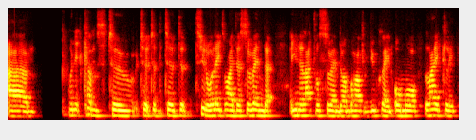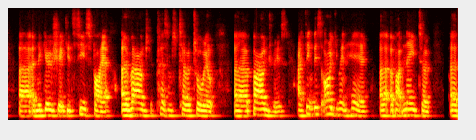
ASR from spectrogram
um, when it comes to to, to, to, to sooner or later either surrender, a unilateral surrender on behalf of Ukraine, or more likely uh, a negotiated ceasefire around the present territorial uh, boundaries. I think this argument here uh, about NATO, uh,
